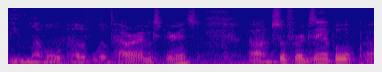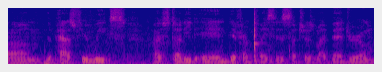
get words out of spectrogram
the level of willpower I'm experienced. Um, so, for example, um, the past few weeks I've studied in different places such as my bedroom,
